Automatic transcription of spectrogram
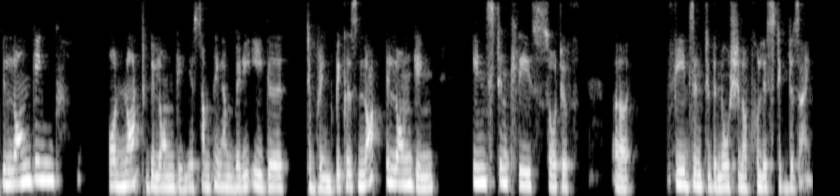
belonging or not belonging is something I'm very eager to bring because not belonging instantly sort of uh, feeds into the notion of holistic design.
